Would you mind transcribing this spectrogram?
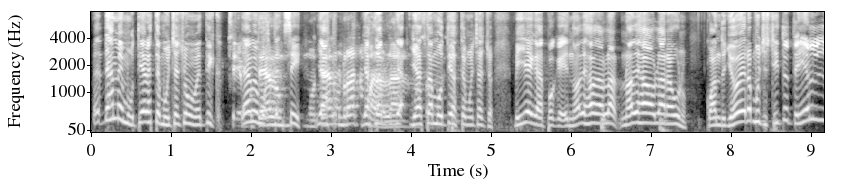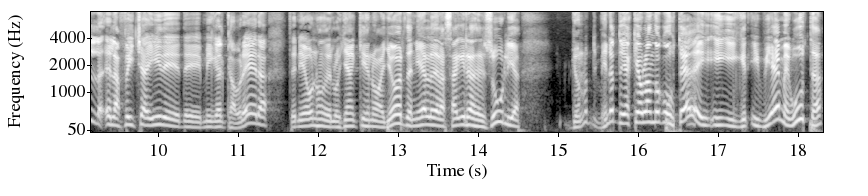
déjame mutear a este muchacho un momentico. Sí, Déjame un- sí, mutealo un rato ya para está, hablar ya- ya está muteado este muchacho. Villegas, porque no ha dejado de hablar, no ha dejado de hablar a uno. Cuando yo era muchachito tenía el- la ficha ahí de, de Miguel Cabrera, tenía uno de los Yankees de Nueva York, tenía el de las Águilas del Zulia. Yo no, mira, estoy aquí hablando con ustedes y, y- y bien, me gusta,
